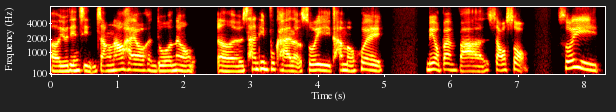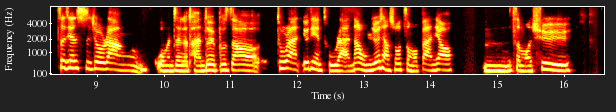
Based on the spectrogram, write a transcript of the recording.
呃有点紧张，然后还有很多那种呃餐厅不开了，所以他们会没有办法销售。所以这件事就让我们整个团队不知道，突然有点突然，那我们就想说怎么办？要嗯，怎么去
